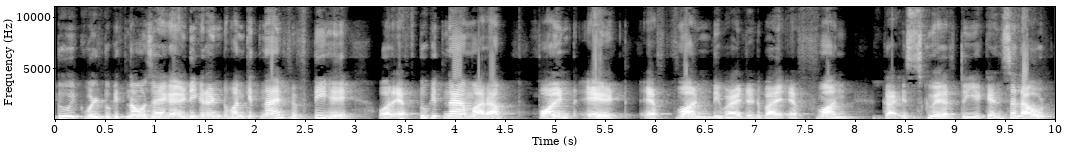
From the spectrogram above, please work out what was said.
two equal to कितना हो जाएगा? एडी करंट वन कितना है? फिफ्टी है। और एफ़ टू कितना है? हमारा point eight F one divided by F one का स्क्वायर तो ये कैंसिल आउट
